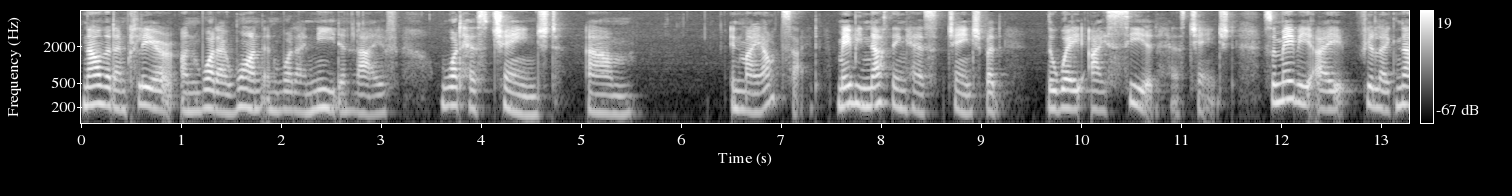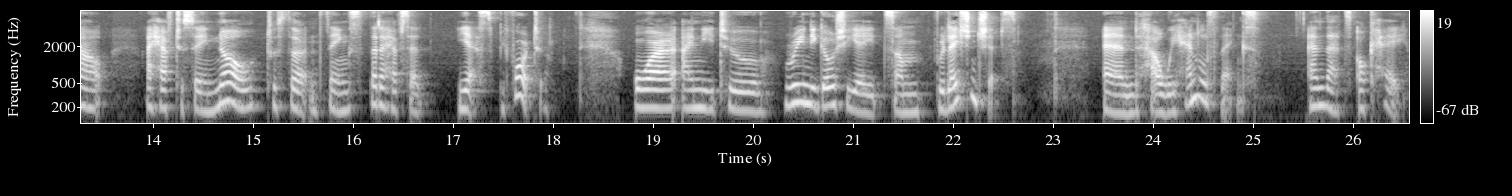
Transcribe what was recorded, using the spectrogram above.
Now that I'm clear on what I want and what I need in life, what has changed um, in my outside? Maybe nothing has changed, but the way I see it has changed. So maybe I feel like now I have to say no to certain things that I have said yes before to or I need to renegotiate some relationships and how we handle things. And that's okay.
